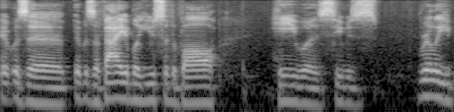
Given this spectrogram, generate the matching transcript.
it was a it was a valuable use of the ball. He was he was really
